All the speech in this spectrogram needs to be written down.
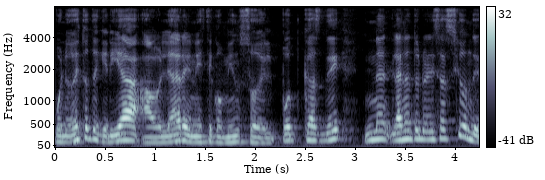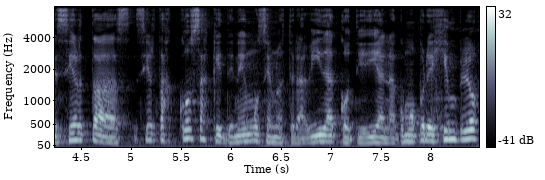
Bueno, de esto te quería hablar en este comienzo del podcast de la naturalización de ciertas, ciertas cosas que tenemos en nuestra vida cotidiana, como por ejemplo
